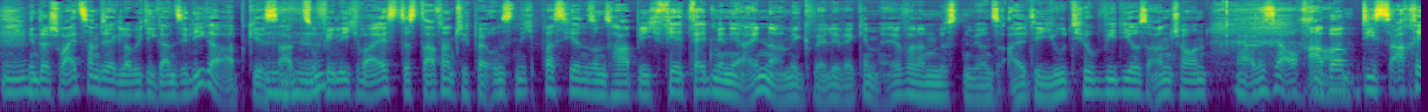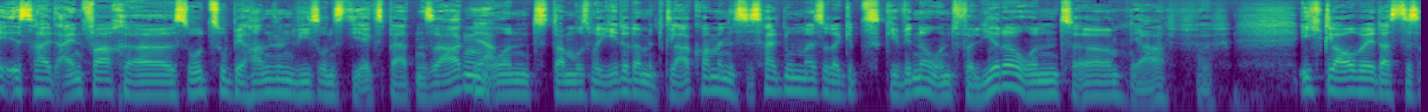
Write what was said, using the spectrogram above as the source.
Mhm. in der Schweiz haben sie ja, glaube ich, die ganze Liga abgesagt. So viel ich weiß, das darf natürlich bei uns nicht passieren, sonst habe ich fällt, fällt mir eine Einnahmequelle weg im Elfer, dann müssten wir uns alte YouTube-Videos anschauen. Ja, das ist ja auch schlau. Aber die Sache ist halt einfach äh, so zu behandeln, wie es uns die Experten sagen. Ja. Und da muss man jeder damit klarkommen. Es ist halt nun mal so, da gibt's Gewinner und Verlierer. Und äh, ja, ich glaube, dass das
